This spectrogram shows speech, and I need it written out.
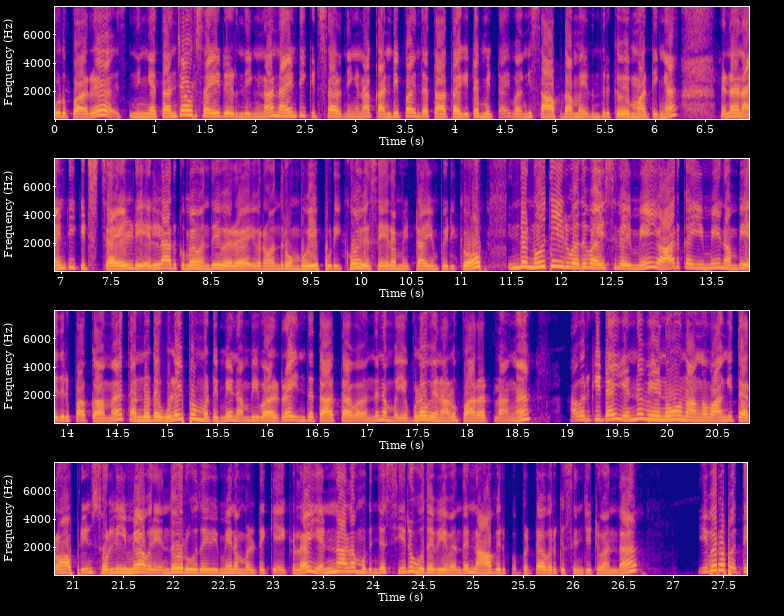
கொடுப்பாரு. நீங்கள் தஞ்சாவூர் சைடு இருந்தீங்கன்னா நைன்டி கிட்ஸாக இருந்தீங்கன்னா கண்டிப்பாக இந்த தாத்தா கிட்ட மிட்டாய் வாங்கி சாப்பிடாம இருந்திருக்கவே மாட்டீங்க. ஏன்னா நைன்டி கிட்ஸ் சைல்டு எல்லாருக்குமே வந்து இவர் இவரை வந்து ரொம்பவே பிடிக்கும். இவர் செய்கிற மிட்டாயும் பிடிக்கும். இந்த நூற்றி இருபது வயசுலேயுமே யார் கையுமே நம்பி எதிர்பார்க்காம தன்னோட உழைப்பை மட்டுமே நம்பி வாழ்கிற இந்த தாத்தாவை வந்து நம்ம எவ்வளோ வேணாலும் பாராட்டலாங்க. அவர்கிட்ட என்ன வேணும் நாங்கள் வாங்கி தரோம் அப்படின்னு சொல்லியுமே அவர் எந்த ஒரு உதவியுமே நம்மள்கிட்ட கேட்கல என்னால் முடிஞ்ச சிறு உதவியை வந்து நான் விருப்பப்பட்டு அவருக்கு செஞ்சுட்டு வந்தேன். இவரை பற்றி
